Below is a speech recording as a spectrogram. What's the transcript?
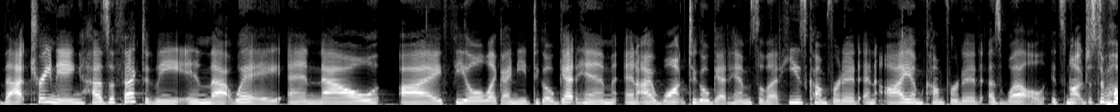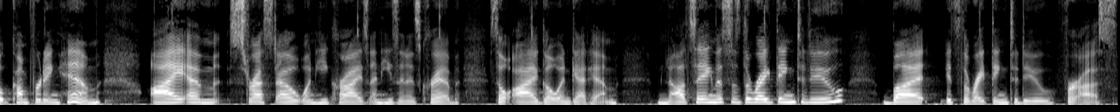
that training has affected me in that way. And now I feel like I need to go get him and I want to go get him so that he's comforted and I am comforted as well. It's not just about comforting him. I am stressed out when he cries and he's in his crib, so I go and get him. Not saying this is the right thing to do, but it's the right thing to do for us.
